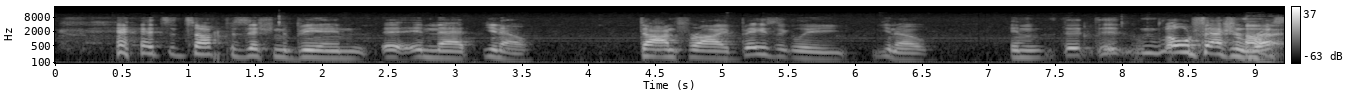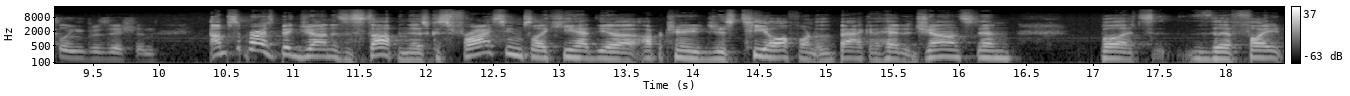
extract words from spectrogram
it's a tough position to be in. In that, you know, Don Frye basically, you know, in the, the old-fashioned oh, All right. wrestling position. I'm surprised Big John isn't stopping this because Frye seems like he had the uh, opportunity to just tee off onto the back of the head of Johnston, but the fight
